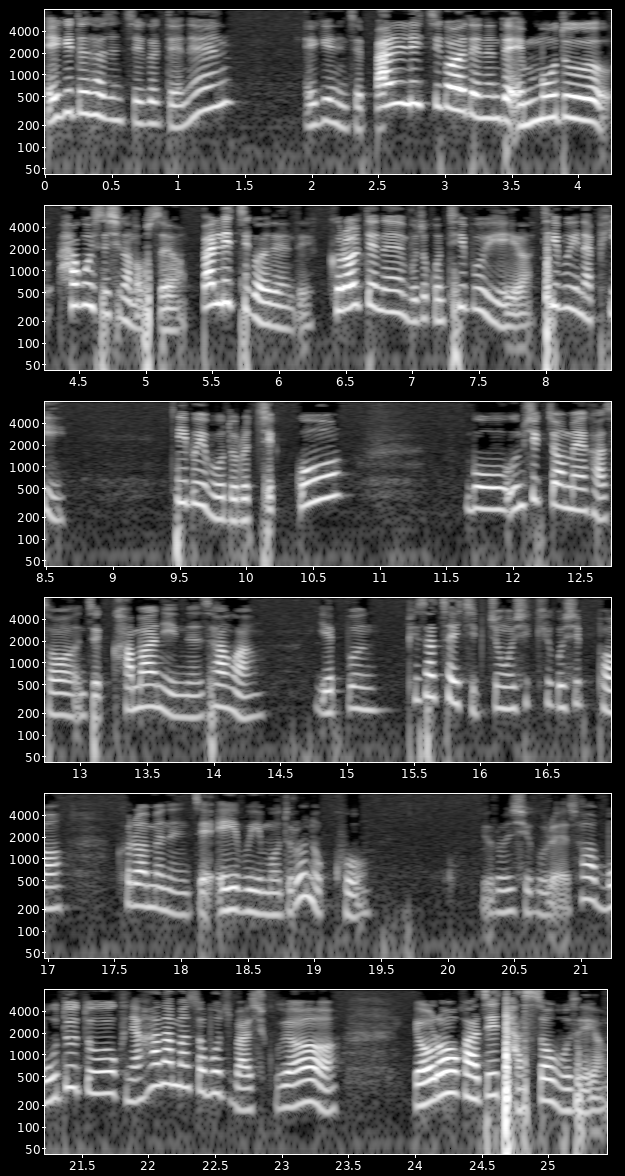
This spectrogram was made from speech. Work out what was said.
애기들 사진 찍을 때는 애기는 이제 빨리 찍어야 되는데 M모드 하고 있을 시간 없어요. 빨리 찍어야 되는데 그럴 때는 무조건 TV예요. TV나 P TV 모드로 찍고 뭐 음식점에 가서 이제 가만히 있는 상황 예쁜 피사체에 집중을 시키고 싶어 그러면 이제 AV 모드로 놓고 이런 식으로 해서 모드도 그냥 하나만 써보지 마시고요. 여러 가지 다 써보세요.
